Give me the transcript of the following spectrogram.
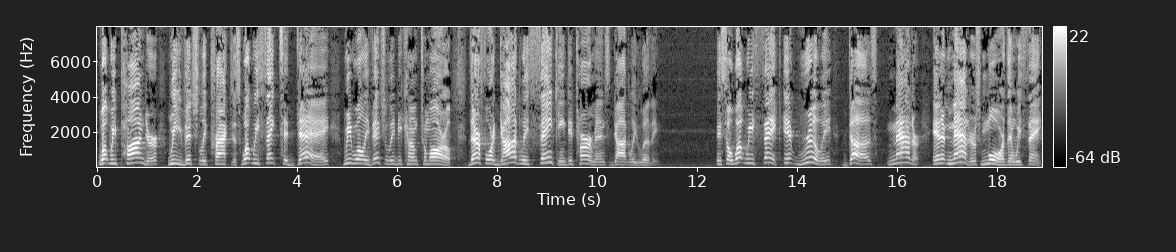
What we ponder, we eventually practice. What we think today, we will eventually become tomorrow. Therefore, godly thinking determines godly living. And so, what we think, it really does matter. And it matters more than we think.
